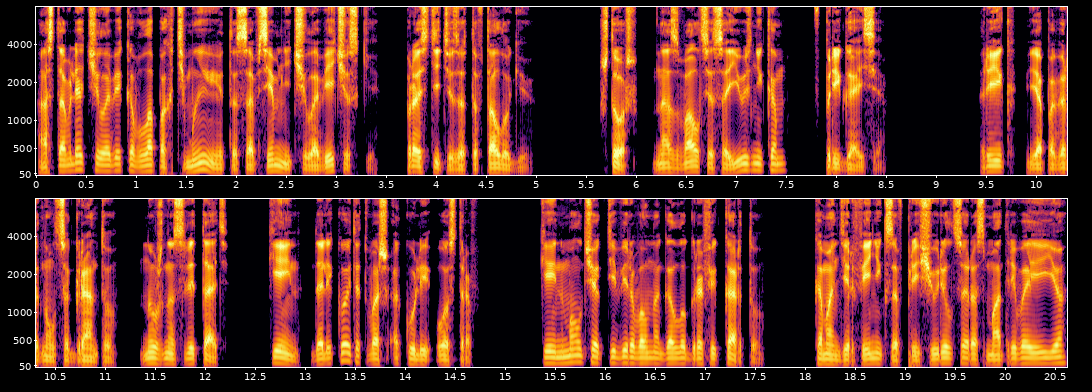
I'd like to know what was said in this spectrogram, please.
Оставлять человека в лапах тьмы — это совсем не человечески. Простите за тавтологию. Что ж, назвался союзником, впрягайся. «Рик», — я повернулся к Гранту, — «нужно слетать. Кейн, далеко этот ваш акулий остров?» Кейн молча активировал на голографе карту. Командир Фениксов прищурился, рассматривая ее,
